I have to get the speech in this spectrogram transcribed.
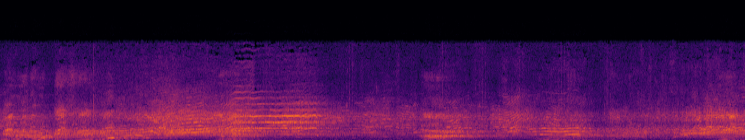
หมายความว่าไม่ถึงใต้คางลิฟต์นะฮะเออเนี่ยนะครับนะฮะ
